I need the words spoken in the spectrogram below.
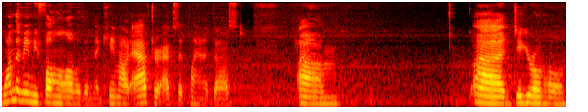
one that made me fall in love with them that came out after Exit Planet Dust. Um, uh, dig your own hole.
